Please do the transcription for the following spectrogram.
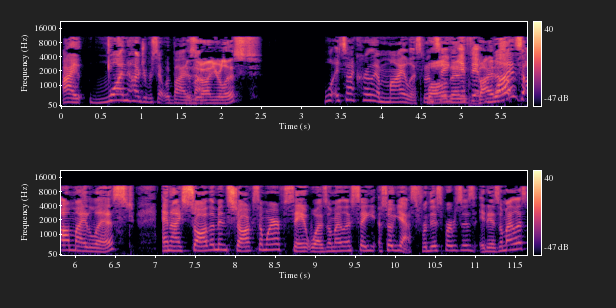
I 100% would buy them. Is it up. on your list? Well, it's not currently on my list, but Well, I'm saying if it it up. was on my list and I saw them in stock somewhere, if say it was on my list, say so yes, for this purposes, it is on my list.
